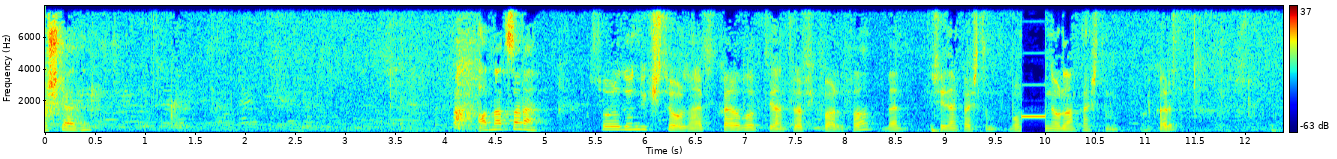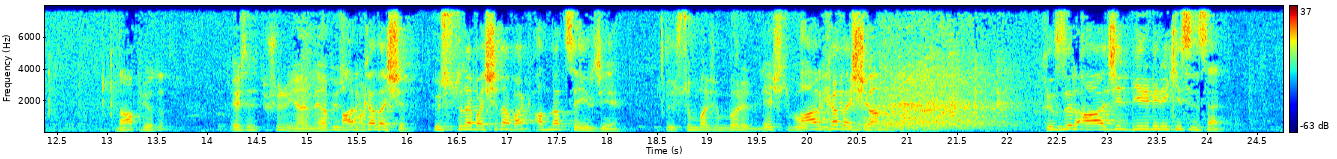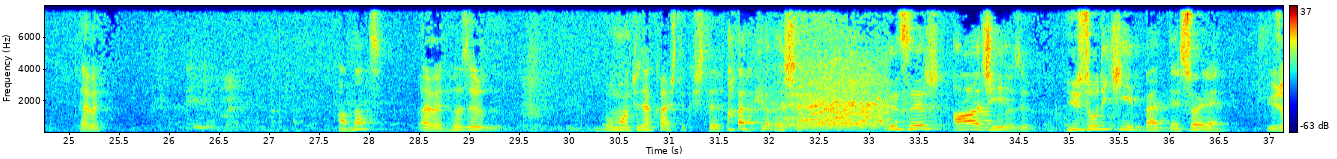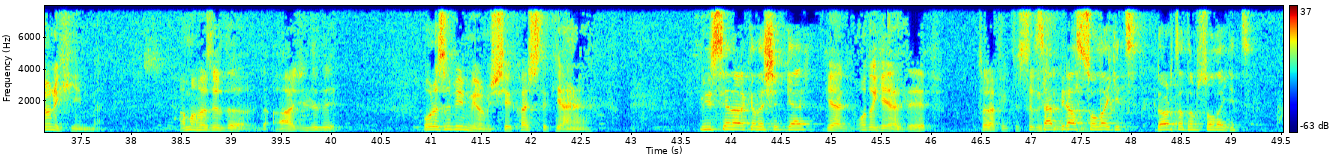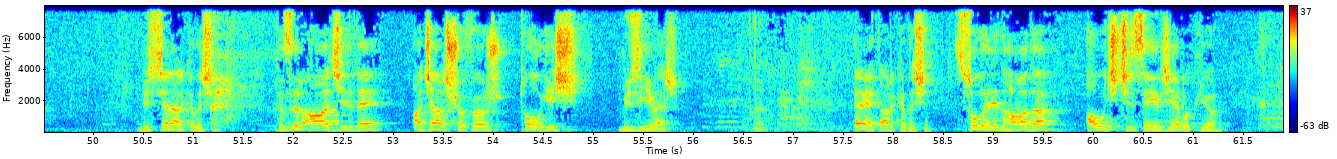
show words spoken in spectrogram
Hoş geldin. Anlatsana. Sonra döndük işte oradan hep kalabalıktı yani trafik vardı falan. Ben şeyden kaçtım. Bombanın oradan kaçtım yukarı. Ne yapıyordun? E işte düşünün yani ne yapıyorsun? Arkadaşım üstüne başına bak anlat seyirciye. Üstüm başım böyle leş gibi oldu. Arkadaşım. Bir- bir- bir- Hızır acil 112'sin sen. Evet. Anlat. Evet Hızır Bomonti'den kaçtık işte. Arkadaşım. Hızır acil Hızır 112'yim ben de söyle. 112'yim ben. Ama Hızır'da da- acilde de orasını bilmiyorum işte kaçtık yani. Müzisyen arkadaşım gel. Gel o da geldi hep. Trafikte sıkıştık. Sen biraz sola git. Dört adım sola git. Müzisyen arkadaşım. Hızır acilde acar şoför Tolgiş müziği ver. Evet. Evet arkadaşım. Sol elin havada avuç için seyirciye bakıyor.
